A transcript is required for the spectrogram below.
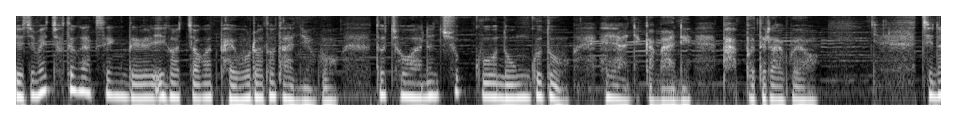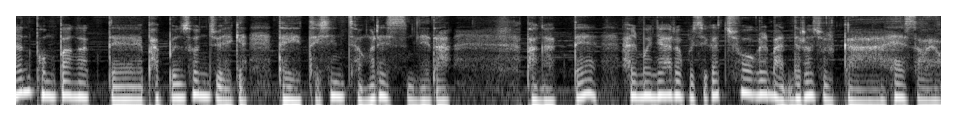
요즘에 초등학생들 이것저것 배우러도 다니고 또 좋아하는 축구, 농구도 해야 하니까 많이 바쁘더라고요. 지난 봄방학 때 바쁜 손주에게 데이트 신청을 했습니다. 방학 때 할머니 할아버지가 추억을 만들어 줄까 해서요.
